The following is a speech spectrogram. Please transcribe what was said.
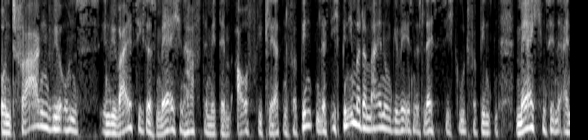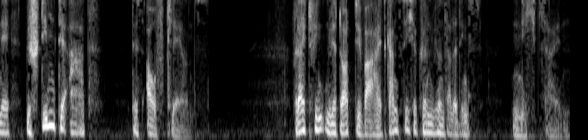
und fragen wir uns, inwieweit sich das Märchenhafte mit dem Aufgeklärten verbinden lässt. Ich bin immer der Meinung gewesen, es lässt sich gut verbinden. Märchen sind eine bestimmte Art des Aufklärens. Vielleicht finden wir dort die Wahrheit. Ganz sicher können wir uns allerdings nicht sein.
